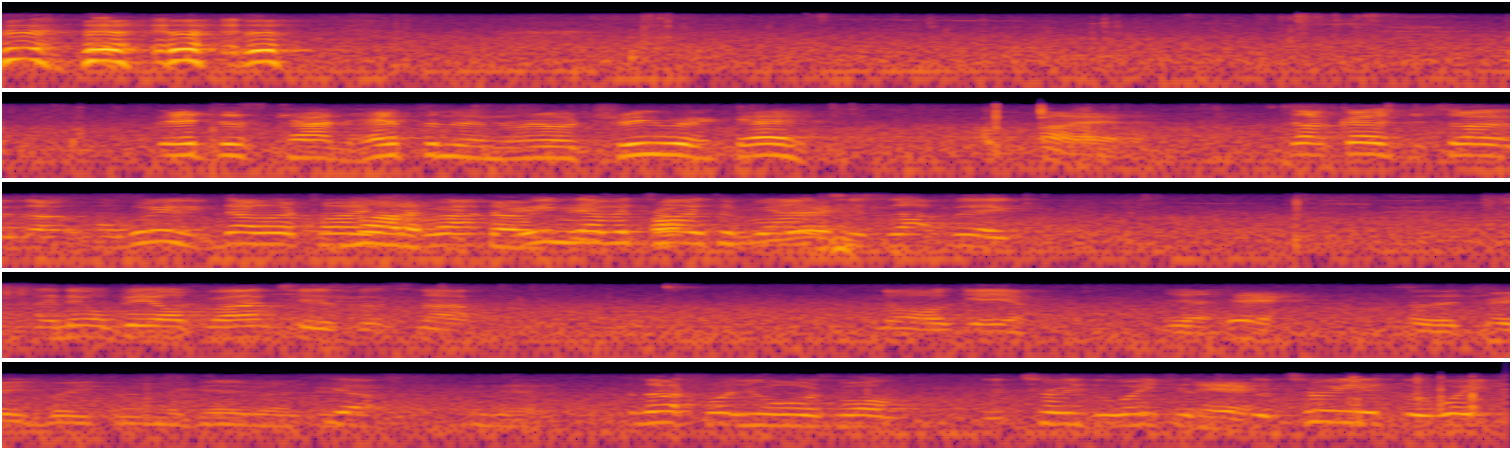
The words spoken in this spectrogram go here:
that just can't happen in real tree work, eh? Oh yeah. That goes to show that well, we never tied Not to bra- we never it to branches yeah. that big, and it'll be our branches that snap, not our gear. Yeah. Yeah. So the tree's weaker than the gear, basically. Yeah. Yeah. And that's what you always want. The tree the weakest. Yeah. The tree is the weakest.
